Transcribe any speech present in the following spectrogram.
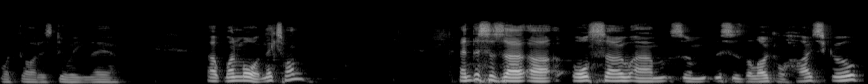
what God is doing there. Uh, one more, next one. And this is uh, uh also um, some. This is the local high school,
